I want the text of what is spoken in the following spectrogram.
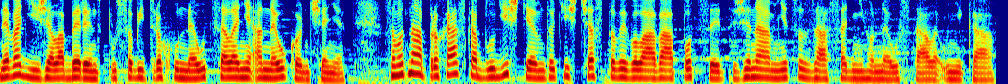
Nevadí, že labirint působí trochu neuceleně a neukončeně. Samotná procházka bludištěm totiž často vyvolává pocit, že nám něco zásadního neustále uniká.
